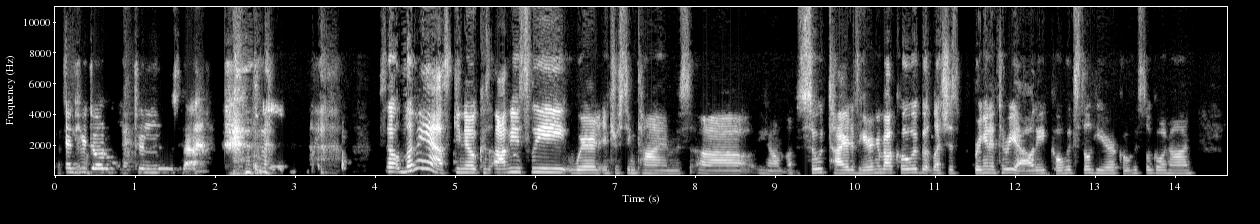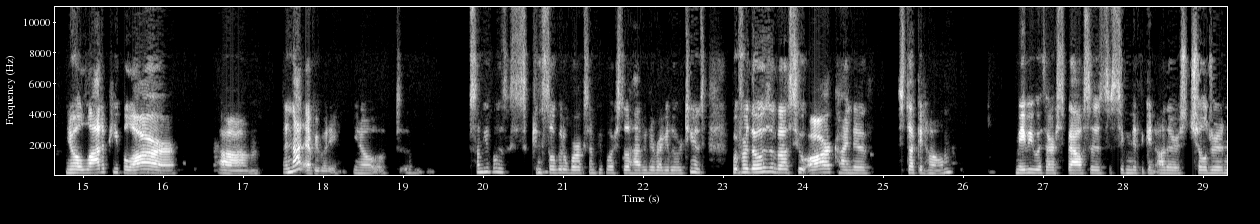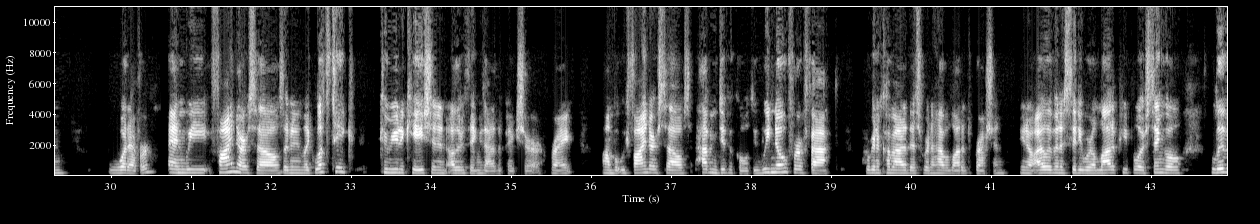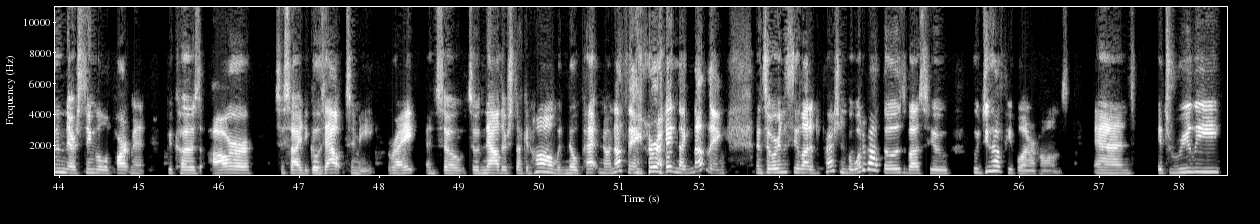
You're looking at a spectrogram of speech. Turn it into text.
That's and true. you don't want to lose that. so let me ask, you know, because obviously we're in interesting times. Uh, you know, I'm so tired of hearing about COVID, but let's just bring it into reality. COVID's still here, COVID's still going on. You know, a lot of people are, um, and not everybody, you know, some people can still go to work some people are still having their regular routines but for those of us who are kind of stuck at home maybe with our spouses significant others children whatever and we find ourselves i mean like let's take communication and other things out of the picture right? Um, but we find ourselves having difficulty. We know for a fact we're going to come out of this we're going to have a lot of depression. You know i live in a city where a lot of people are single live in their single apartment because our society goes out to meet right? And so so now they're stuck at home with no pet no nothing right? Like nothing. And so we're going to see a lot of depression but what about those of us who who do have people in our homes? And it's really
